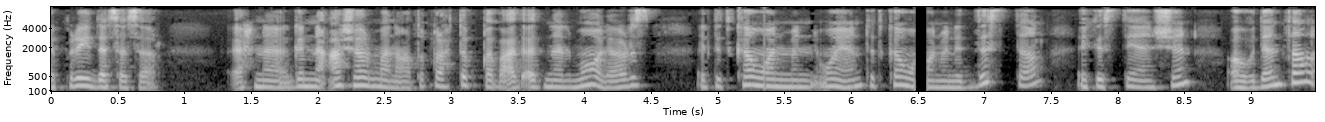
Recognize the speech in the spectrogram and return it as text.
predecessor. إحنا قلنا عشر مناطق راح تبقى بعد عندنا ال molars. تتكون من وين؟ تتكون من ال distal extension of dental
